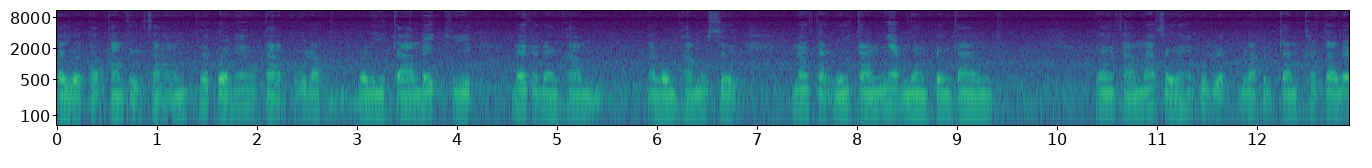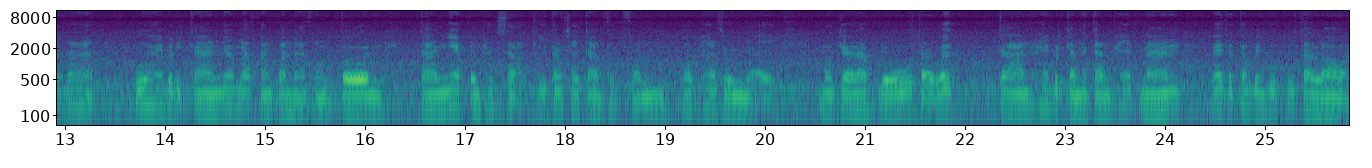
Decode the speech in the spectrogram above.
ประโยชน์ต่อการสื่อสาร เพื่อเปิดให้โอกาสผู้รับบริการได้คิด ได้แสดงความอารมณ์ความรู้สึก นอกจากนี้การเงียบยังเป็นการยังสามารถสื่อให้ผู้รับบริการเข้าใจได้ว่า ผู้ให้บริการย่อมรับฟังปัญหาของตน การเงียบเป็นทักษะที่ต้องใช้การฝึกฝนเพราะแพทย์ส่วนใหญ่มักจะรับรู้ แต่ว่าการให้บริการทางการแพทย์นั้นแพทย์จะต้องเป็นผู้พูดตลอด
